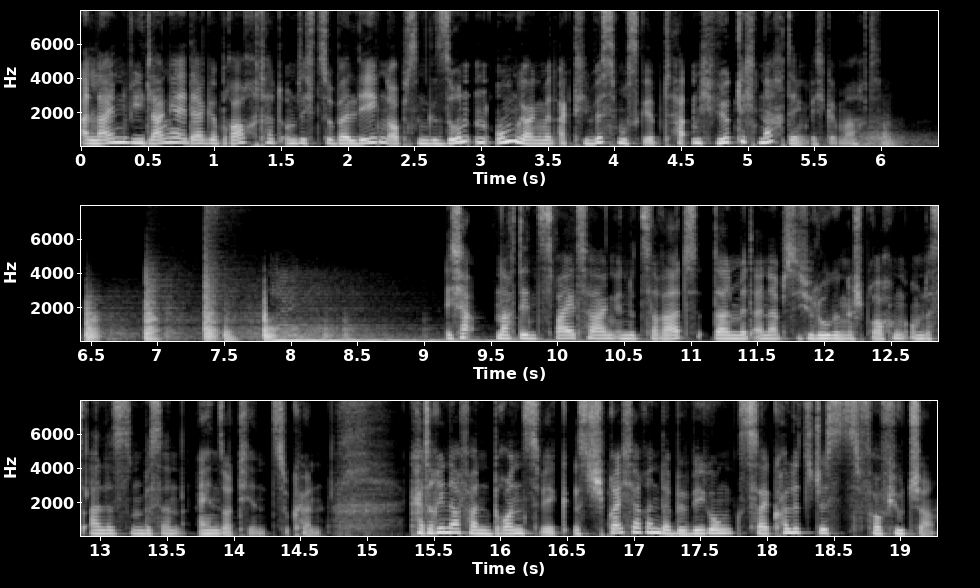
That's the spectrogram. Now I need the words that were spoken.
allein wie lange der gebraucht hat, um sich zu überlegen, ob es einen gesunden Umgang mit Aktivismus gibt, hat mich wirklich nachdenklich gemacht. Ich habe nach den zwei Tagen in Lützerath dann mit einer Psychologin gesprochen, um das alles ein bisschen einsortieren zu können. Katharina van Bronswijk ist Sprecherin der Bewegung Psychologists for Future.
